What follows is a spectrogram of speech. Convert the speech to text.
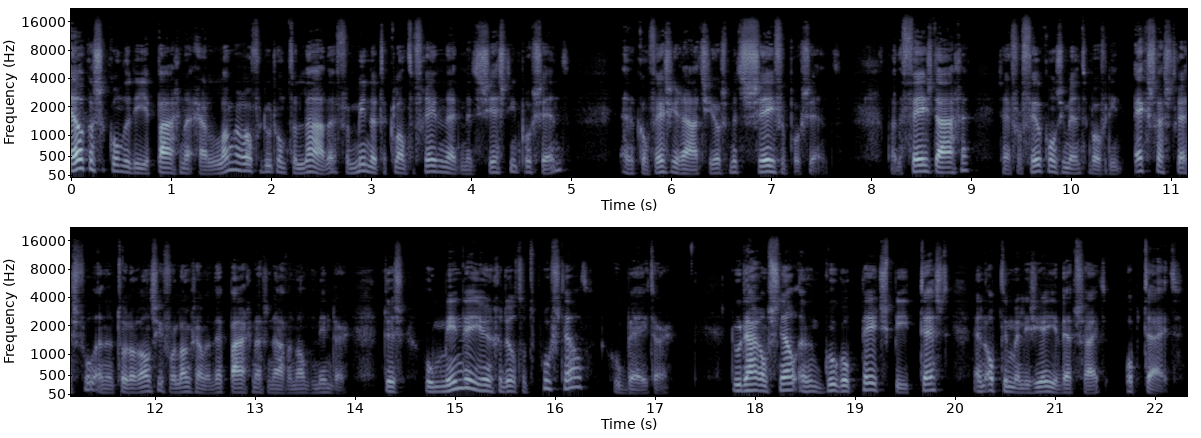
elke seconde die je pagina er langer over doet om te laden, vermindert de klanttevredenheid met 16% en de conversieratio's met 7%. Maar de feestdagen zijn voor veel consumenten bovendien extra stressvol en een tolerantie voor langzame webpagina's navenant minder. Dus hoe minder je hun geduld op de proef stelt, hoe beter. Doe daarom snel een Google PageSpeed test en optimaliseer je website op tijd.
